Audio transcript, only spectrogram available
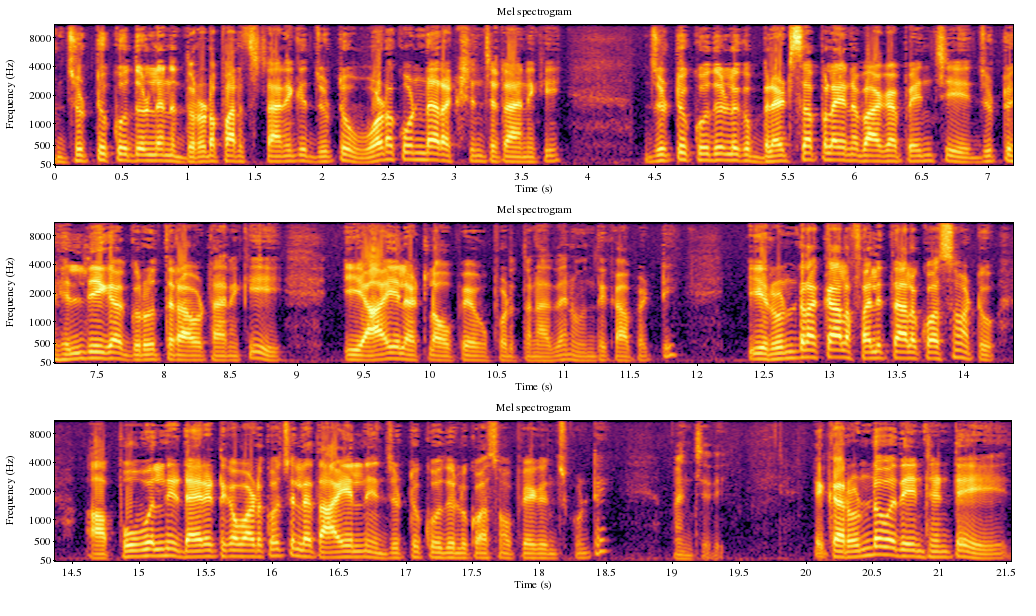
జుట్టు కుదుళ్ళని దృఢపరచడానికి జుట్టు ఊడకుండా రక్షించడానికి జుట్టు కుదుళ్ళకు బ్లడ్ సప్లైని బాగా పెంచి జుట్టు హెల్దీగా గ్రోత్ రావడానికి ఈ ఆయిల్ అట్లా ఉపయోగపడుతున్నదని ఉంది కాబట్టి ఈ రెండు రకాల ఫలితాల కోసం అటు ఆ పువ్వుల్ని డైరెక్ట్గా వాడుకోవచ్చు లేదా ఆయిల్ని జుట్టు కుదుళ్ళ కోసం ఉపయోగించుకుంటే మంచిది. ఇక రెండవది ఏంటంటే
